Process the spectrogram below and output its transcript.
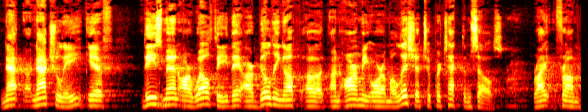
Nat- naturally, if these men are wealthy, they are building up a, an army or a militia to protect themselves, right, from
